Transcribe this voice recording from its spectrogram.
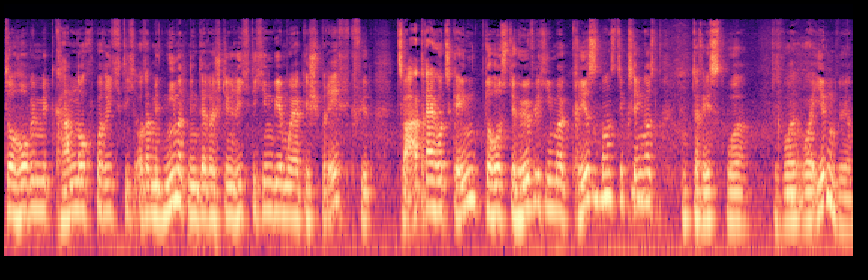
Da habe ich mit keinem Nachbar richtig, oder mit niemandem in der Stirn richtig irgendwie mal ein Gespräch geführt. Zwei, drei hat es gegeben, da hast du höflich immer grüßt, wenn du dich gesehen hast, und der Rest war, das war, war irgendwer.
